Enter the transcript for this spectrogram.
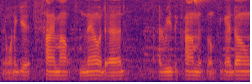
They want to get time out from now, Dad. I read the comments. Don't think I don't.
